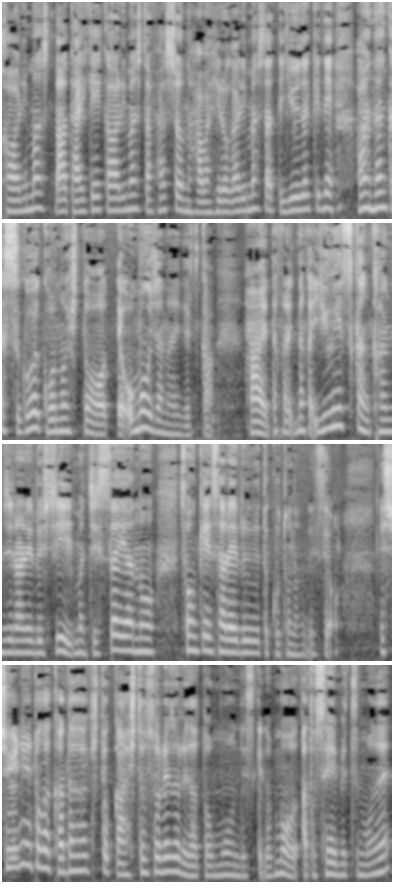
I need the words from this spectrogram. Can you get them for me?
変わりました、体型変わりました、ファッションの幅広がりましたって言うだけで、あ、なんかすごいこの人って思うじゃないですか。はい。だからなんか優越感感じられるし、まあ、実際あの、尊敬されるってことなんですよ。で収入とか肩書きとか人それぞれだと思うんですけども、あと性別もね、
